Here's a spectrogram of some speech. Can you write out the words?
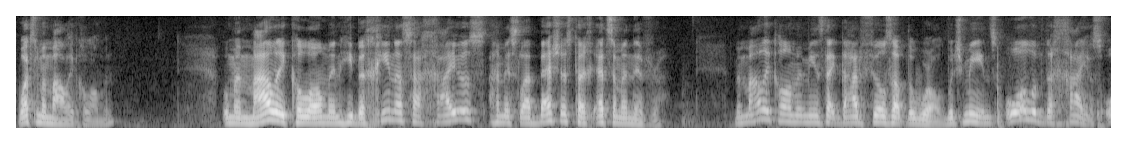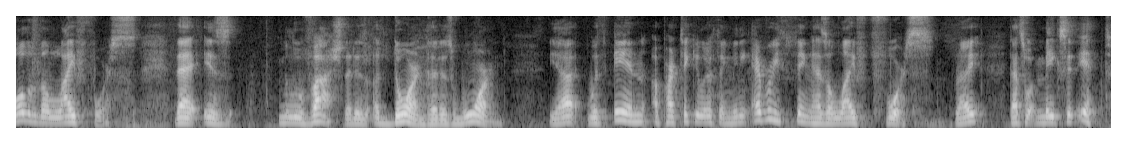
What's Mamali Kolomen? Umemali Kolomen hi bechinas hachayos hamislabeshes toich etzem anivra. Mamali Kolomen means that God fills up the world, which means all of the chayos, all of the life force that is miluvash, that is adorned, that is worn, yeah, within a particular thing, meaning everything has a life force, right? That's what makes it it.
